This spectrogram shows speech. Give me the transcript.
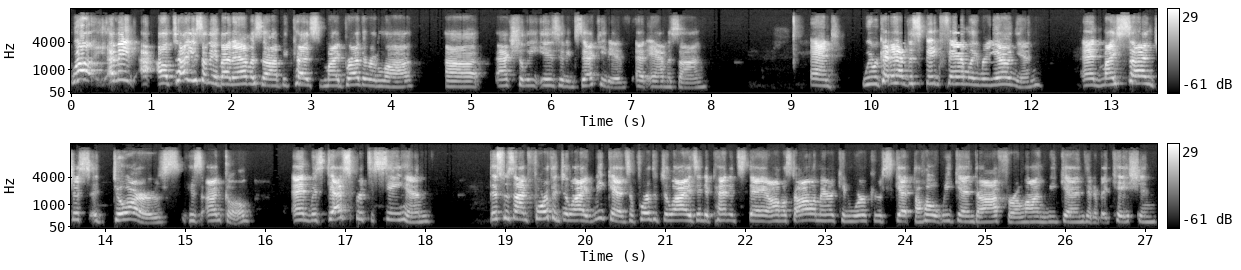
well, I mean, I'll tell you something about Amazon because my brother in law uh, actually is an executive at Amazon. And we were going to have this big family reunion. And my son just adores his uncle and was desperate to see him this was on Fourth of July weekend. So Fourth of July is Independence Day. Almost all American workers get the whole weekend off for a long weekend and a vacation.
